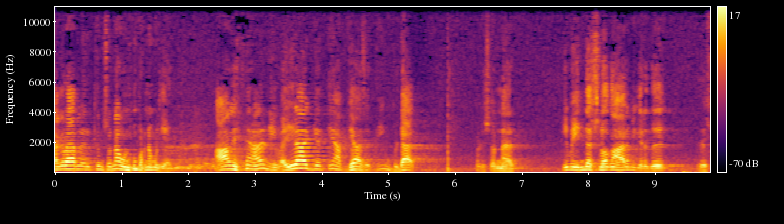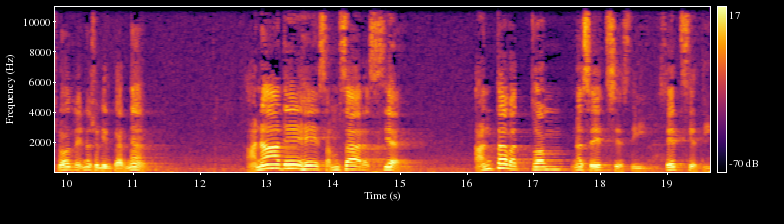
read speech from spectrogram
தகராறுல இருக்குன்னு சொன்னா ஒன்றும் பண்ண முடியாது. ஆகையால் நீ வைராக்கியத்தையும் அபியாசத்தையும் விடாது. அப்படி சொன்னார். இப்போ இந்த ஸ்லோகம் ஆரம்பிக்கிறது. இந்த ஸ்லோகத்தில் என்ன சொல்லியிருக்காருன்னா அநாதேகே சம்சாரஸ்ய அந்தவத்வம் ந சேத்ஸ்யசி சேத்ஸ்யதி.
